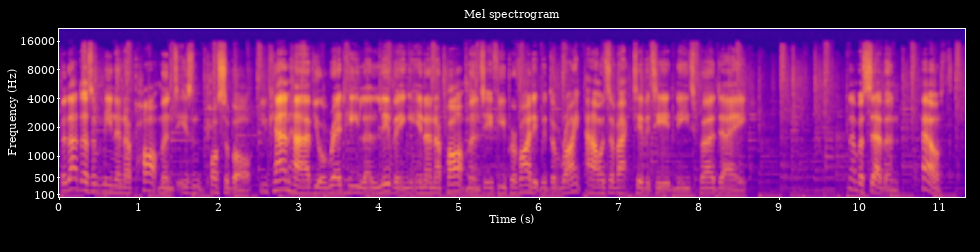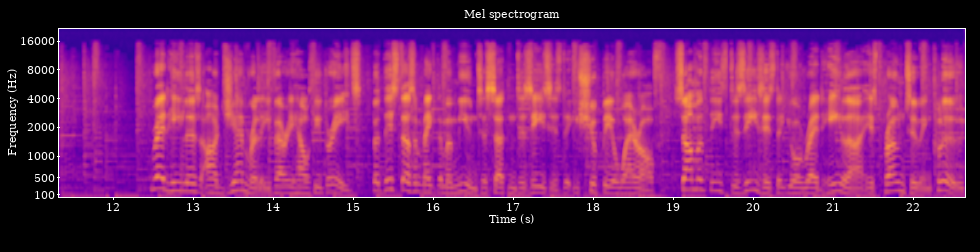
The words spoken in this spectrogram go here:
but that doesn't mean an apartment isn't possible. You can have your red heeler living in an apartment if you provide it with the right hours of activity it needs per day. Number 7. Health. Red Heelers are generally very healthy breeds, but this doesn't make them immune to certain diseases that you should be aware of. Some of these diseases that your red heeler is prone to include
